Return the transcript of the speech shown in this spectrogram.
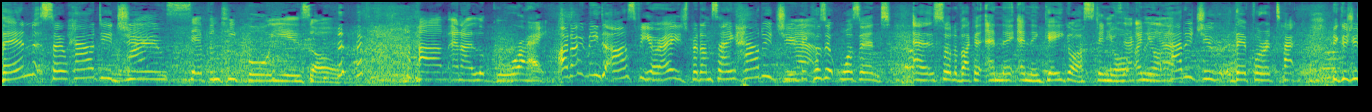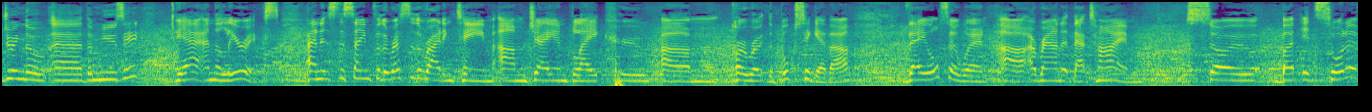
then, so how did you? I'm you. 74 years old, and I look great. I don't mean to ask for your age, but I'm saying, how did you? Yeah. Because it wasn't uh, sort of like an, an, an gigost in your, in your. yeah. How did you therefore attack? Because you're doing the uh, the music. Yeah, and the lyrics. And it's the same for the rest of the writing team. Um, Jay and Blake, who um, co wrote the book together, they also weren't uh, around at that time. So, but it's sort of.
